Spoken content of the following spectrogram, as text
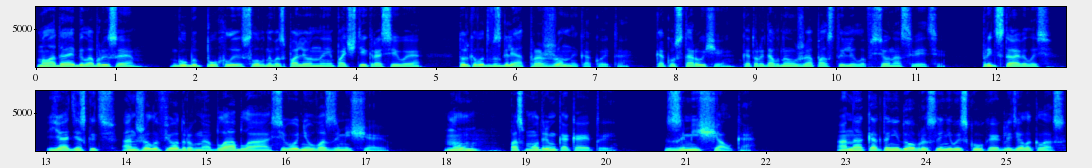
Молодая, белобрысая, губы пухлые, словно воспаленные, почти красивые. Только вот взгляд прожженный какой-то, как у старухи, которой давно уже опостылило все на свете. Представилась. Я, дескать, Анжела Федоровна, бла-бла, сегодня у вас замещаю. Ну, посмотрим, какая ты. Замещалка. Она как-то недобро, с ленивой скукой оглядела класс.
